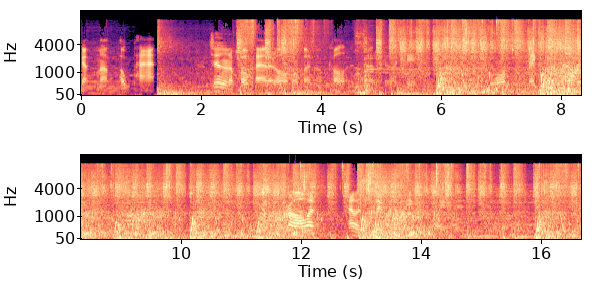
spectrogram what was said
Got my Pope hat. Which isn't a Pope hat at all, but I'll call it that because I can't. Want to make something of it. Oh, what? That was stupid of me completely. I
